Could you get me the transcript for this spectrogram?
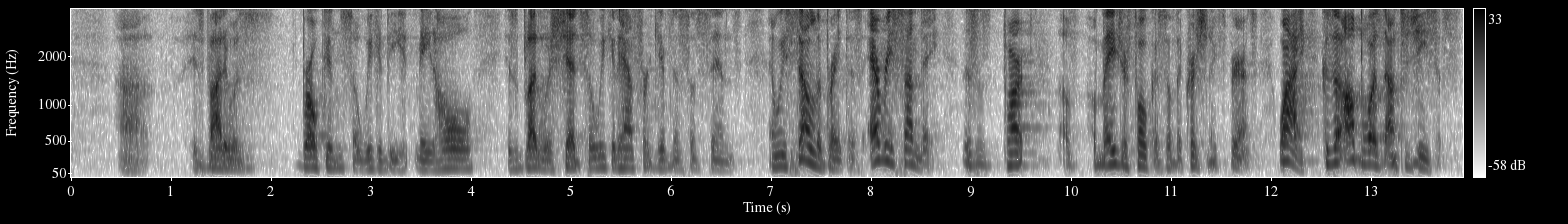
uh, his body was broken so we could be made whole. His blood was shed so we could have forgiveness of sins. And we celebrate this every Sunday. This is part of a major focus of the Christian experience. Why? Because it all boils down to Jesus.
